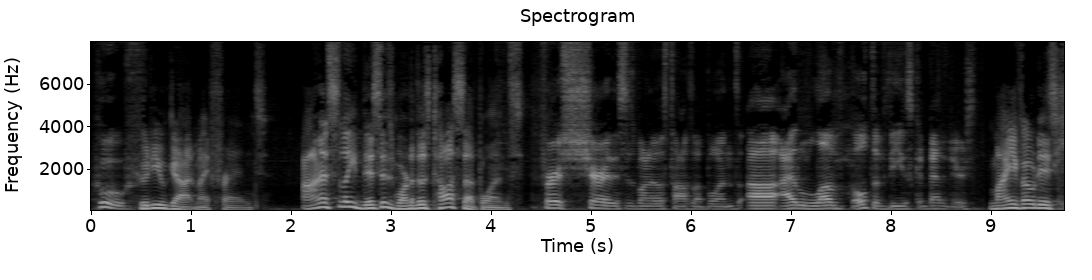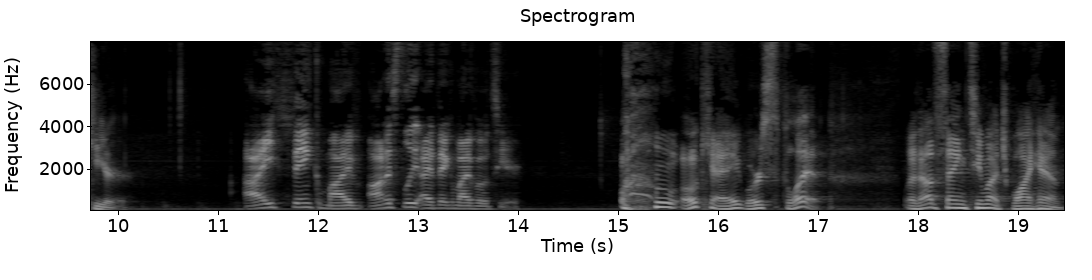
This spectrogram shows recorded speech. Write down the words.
who Who do you got, my friend? Honestly, this is one of those toss-up ones. for sure? This is one of those toss-up ones. Uh, I love both of these competitors. My vote is here. I think my honestly, I think my vote's here. okay, we're split. Without saying too much, why him?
